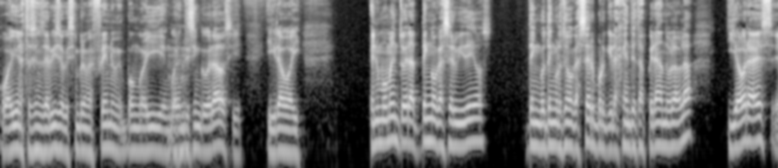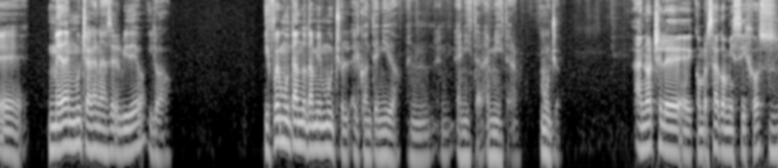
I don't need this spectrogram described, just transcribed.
o, hay una estación de servicio que siempre me freno y me pongo ahí en 45 grados y, grabo ahí. En un momento era, tengo que hacer videos, tengo, tengo, los tengo que hacer porque la gente está esperando, bla, bla. Y ahora es, eh, me dan muchas ganas de hacer el video y lo hago. Y fue mutando también mucho el, contenido en, Instagram, en mi Instagram. Mucho. Anoche le eh, conversaba con mis hijos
